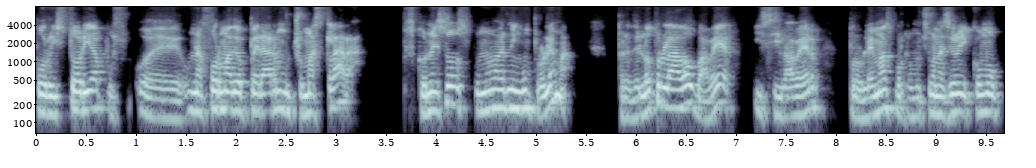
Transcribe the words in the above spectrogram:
por historia pues, eh, una forma de operar mucho más clara. Pues con esos no va a haber ningún problema. Pero del otro lado va a haber, y si va a haber, problemas porque muchos van a decir, oye, ¿cómo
